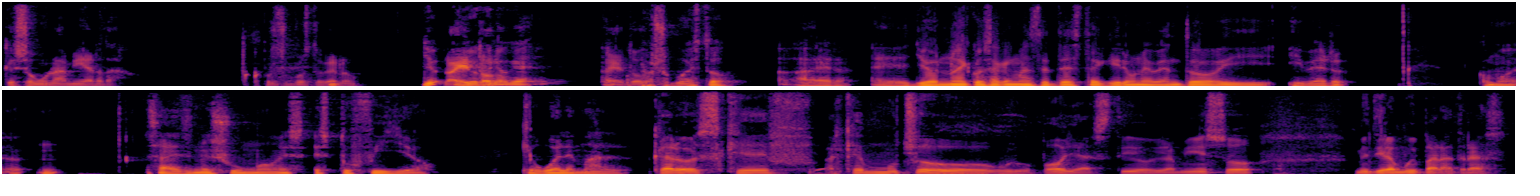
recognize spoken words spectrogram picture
que son una mierda. Por supuesto que no. Yo, creo que. Por supuesto. A ver, eh, yo no hay cosa que más deteste que ir a un evento y, y ver como. eh, ¿Sabes? No es humo, es, es tufillo que huele mal. Claro, es que, es que hay mucho gurupollas, tío, y a mí eso me tira muy para atrás.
